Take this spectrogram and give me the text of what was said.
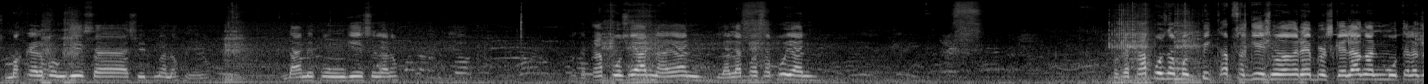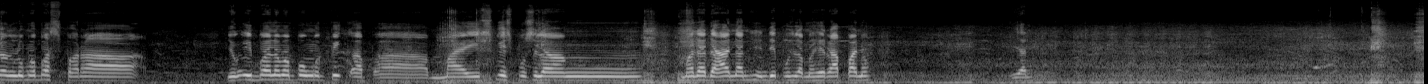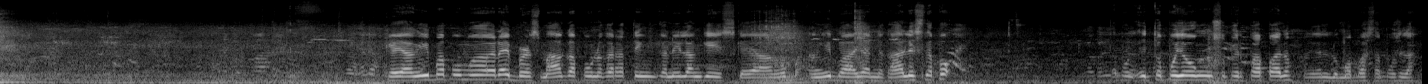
Sumakay na po ang sa Swedman, no? Yan, no? Ang dami pong gas nila, no? Pagkatapos yan, ayan, lalabas na po yan. Pagkatapos ng mag-pick up sa gas mga drivers, kailangan mo talagang lumabas para yung iba naman pong mag-pick up, ah, may space po silang madadaanan, hindi po sila mahirapan, no? Yan. Kaya ang iba po mga drivers, maaga po nakarating kanilang gas. Kaya ang, ang iba, yan, nakaalis na po. Tapos ito po yung Super Papa, no? Ayan, lumabas na po sila.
